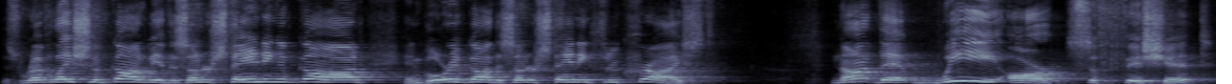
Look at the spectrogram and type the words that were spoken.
this revelation of God, we have this understanding of God and glory of God, this understanding through Christ. Not that we are sufficient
